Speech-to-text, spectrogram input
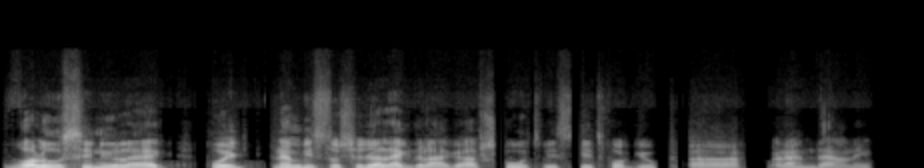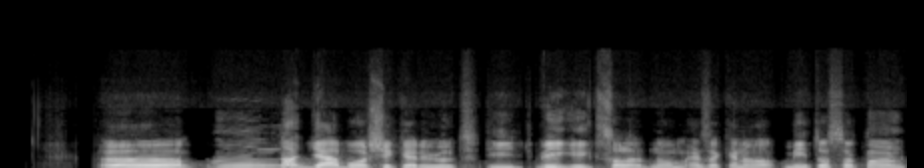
valószínűleg, hogy nem biztos, hogy a legdrágább skót viszkit fogjuk uh, rendelni. Uh, nagyjából sikerült így végig szaladnom ezeken a mítoszokon.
